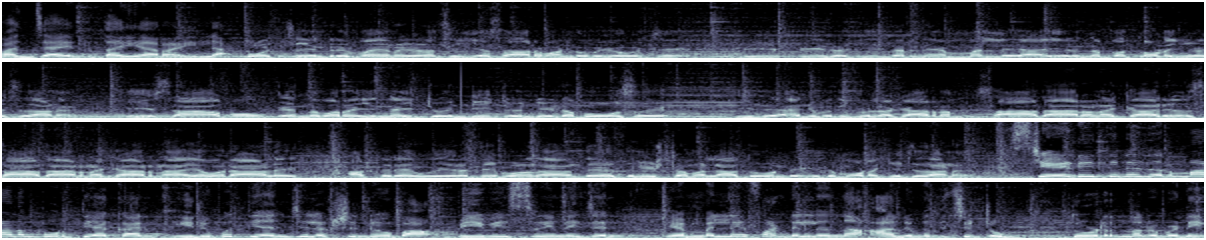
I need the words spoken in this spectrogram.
പഞ്ചായത്ത് തയ്യാറായില്ല. കൊച്ചിൻ റിഫൈനറിയുടെ സി എസ് ആർ ഫണ്ട് ഉപയോഗിച്ച് V P Sajeendran M L A ആയിരുന്നപ്പോൾ തുടങ്ങി വെച്ചതാണ്. ഈ സാബു എന്ന് പറയുന്ന ഈ ട്വന്റി ട്വന്റിയുടെ ബോസ് ഇത് അനുവദിക്കില്ല. കാരണം സാധാരണക്കാരിൽ സാധാരണക്കാരനായ ഒരാൾ അത്ര ഉയരത്തിൽ പോകുന്നത് അദ്ദേഹത്തിന് ഇഷ്ടമല്ലാത്തതുകൊണ്ട് ഇത് മുടക്കിച്ചതാണ്. സ്റ്റേഡിയത്തിന്റെ നിർമ്മാണം പൂർത്തിയാക്കാൻ ഇരുപത്തിയഞ്ച് ലക്ഷം രൂപ P V Sreenijan M L A ഫണ്ടിൽ നിന്ന് അനുവദിച്ചിട്ടും തുടർ നടപടി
